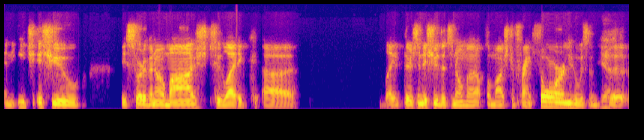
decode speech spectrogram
and each issue is sort of an homage to like uh, like there's an issue that's an homage to Frank Thorne, who was the, yeah. the,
